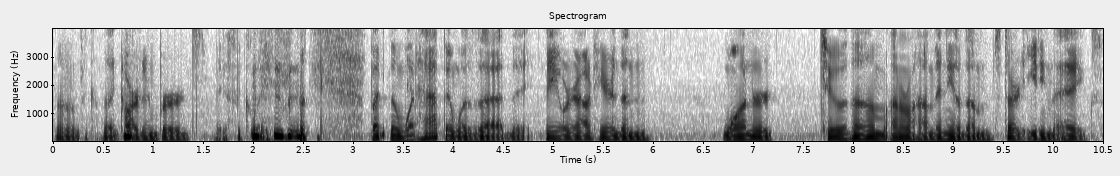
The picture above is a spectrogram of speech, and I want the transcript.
don't know, the, the garden birds, basically. but then what happened was that they, they were out here, and then one or two of them, I don't know how many of them, started eating the eggs.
